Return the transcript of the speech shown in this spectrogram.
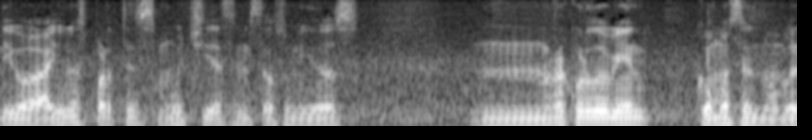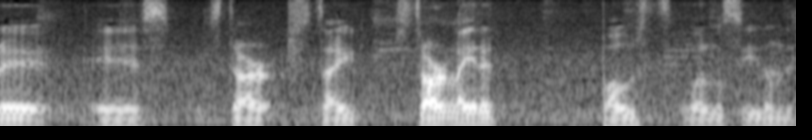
Digo, hay unas partes muy chidas en Estados Unidos. Mm, no recuerdo bien cómo es el nombre. Es Star, Star, Starlighted Post o algo así, donde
